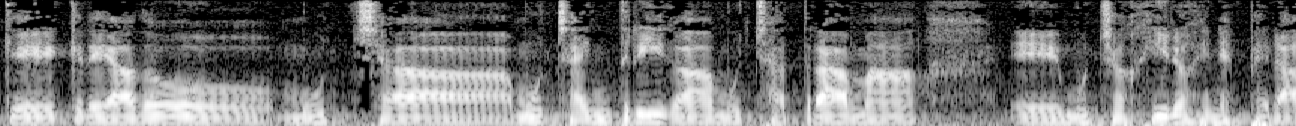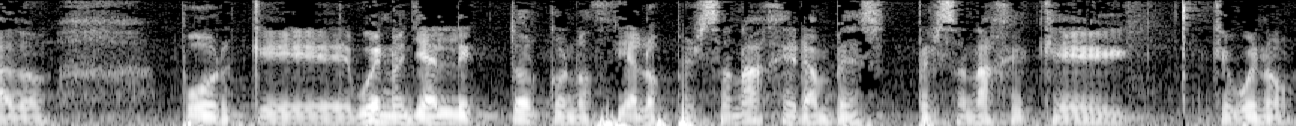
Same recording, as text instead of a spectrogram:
que he creado mucha, mucha intriga, mucha trama, eh, muchos giros inesperados, porque, bueno, ya el lector conocía a los personajes, eran personajes que, que, bueno,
